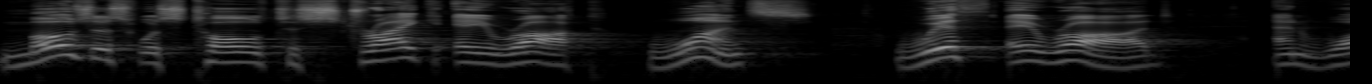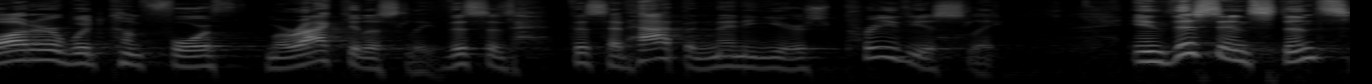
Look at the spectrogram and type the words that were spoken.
Moses was told to strike a rock once with a rod and water would come forth miraculously. This, is, this had happened many years previously. In this instance,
